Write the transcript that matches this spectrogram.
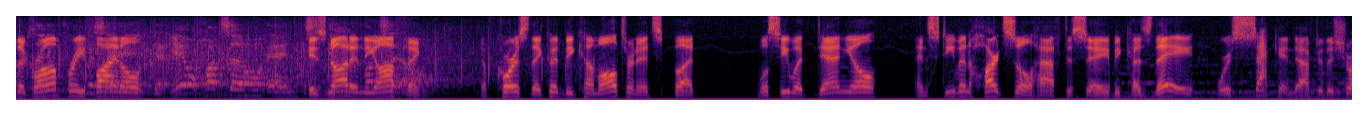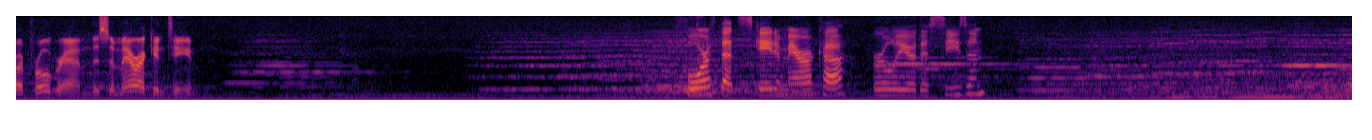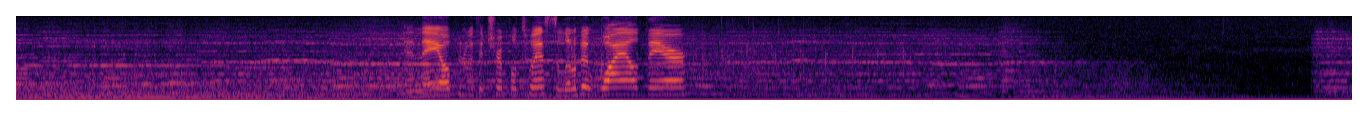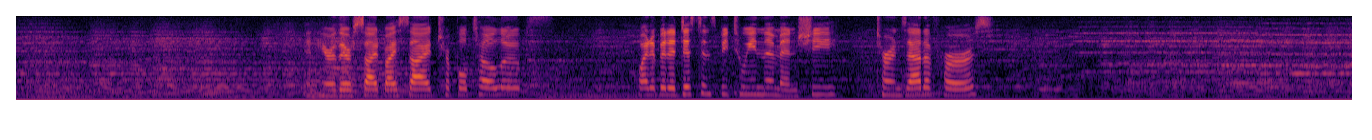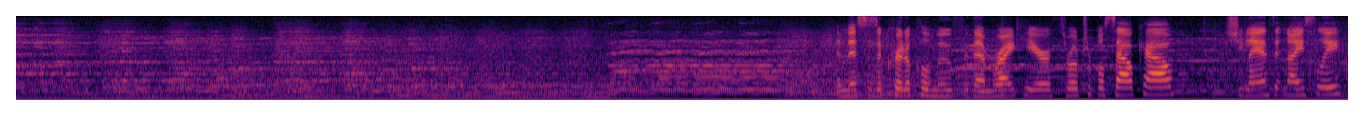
The Grand Prix final is not in the offing. Of course, they could become alternates, but we'll see what Danielle and Steven Hartsell have to say because they were second after the short program, this American team. Fourth at Skate America earlier this season. They open with a triple twist, a little bit wild there. And here they're side by side, triple toe loops. Quite a bit of distance between them and she turns out of hers. This is a critical move for them right here. Throw triple Salchow. She lands it nicely.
